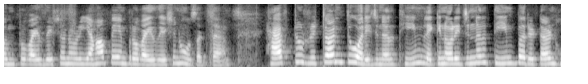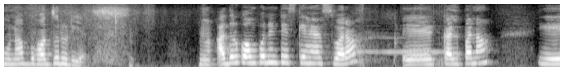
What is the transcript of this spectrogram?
इम्प्रोवाइजेशन और यहाँ पे इम्प्रोवाइजेशन हो सकता है। Have to return to original theme लेकिन ओरिजिनल थीम पर रिटर्न होना बहुत ज़रूरी है। अदर कॉम्पोनेंट इसके हैं, स्वरा कल्पना ये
